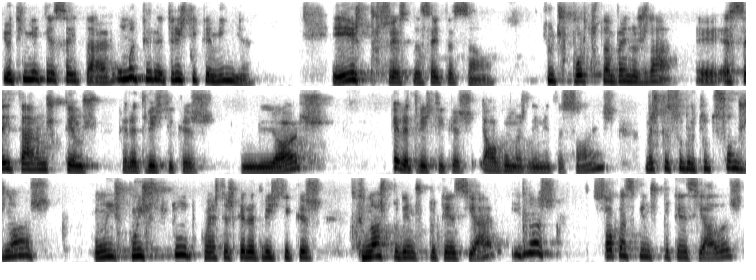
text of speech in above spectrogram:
eu tinha que aceitar uma característica minha. É este processo de aceitação que o desporto também nos dá. É aceitarmos que temos características melhores, características, algumas limitações, mas que sobretudo somos nós, com isto, com isto tudo, com estas características que nós podemos potenciar e nós só conseguimos potenciá-las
